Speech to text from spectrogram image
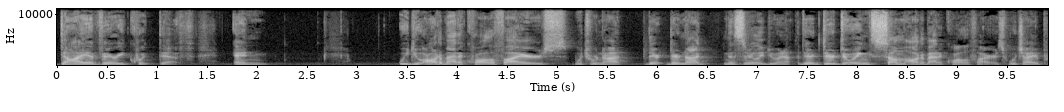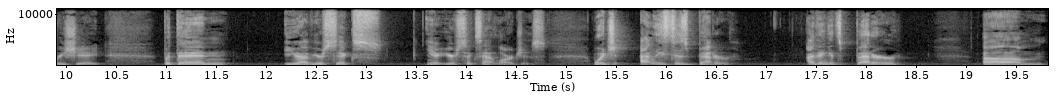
die a very quick death. And we do automatic qualifiers, which we're not they're they're not necessarily doing they're they're doing some automatic qualifiers, which I appreciate. But then you have your six, you know, your six at larges, which at least is better. I think it's better. Um,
